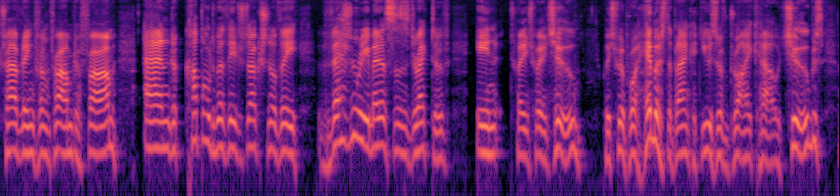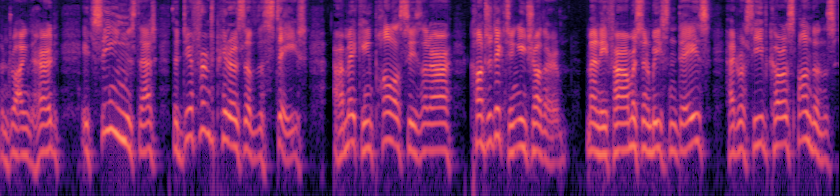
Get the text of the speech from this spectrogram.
travelling from farm to farm, and coupled with the introduction of the Veterinary Medicines Directive in 2022, which will prohibit the blanket use of dry cow tubes and drying the herd, it seems that the different pillars of the state are making policies that are contradicting each other. Many farmers in recent days had received correspondence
